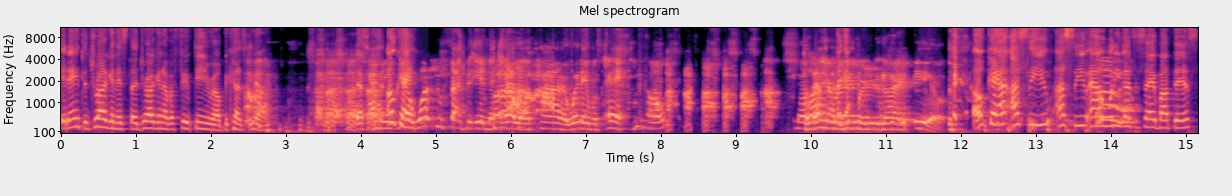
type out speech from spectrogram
it ain't the drugging, it's the drugging of a 15 year old because you know that's I mean, okay. you know, once you factor in the era of time and where they was at, you know, you know Plenty of that's for you tonight. Feel. Okay, I, I see you. I see you, Al. What do you got to say about this?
